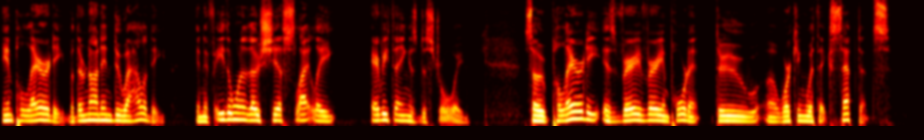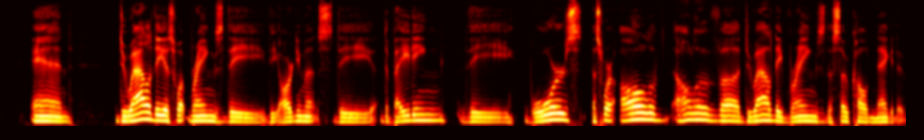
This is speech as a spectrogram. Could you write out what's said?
in polarity, but they're not in duality. And if either one of those shifts slightly, everything is destroyed. So, polarity is very, very important through uh, working with acceptance. And duality is what brings the the arguments, the debating, the wars. That's where all of all of uh, duality brings the so-called negative.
